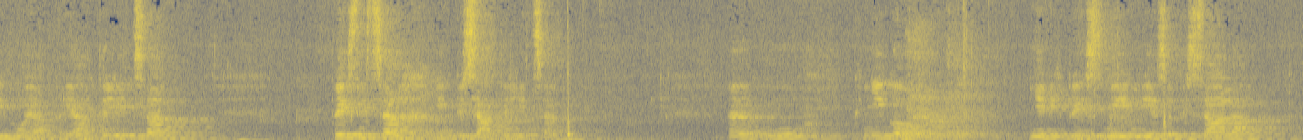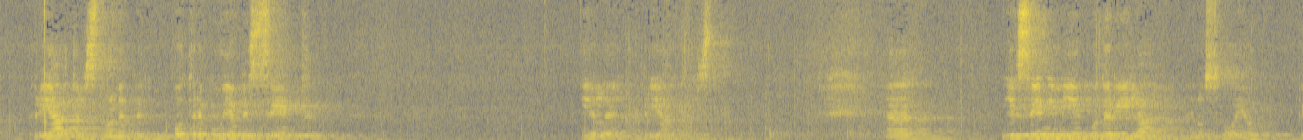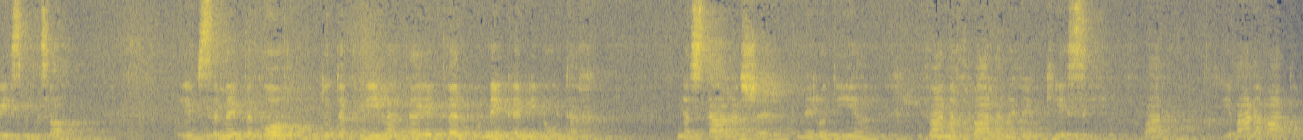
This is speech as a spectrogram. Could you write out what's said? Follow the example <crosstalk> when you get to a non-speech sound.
Živi moja prijateljica, pesnica in pisateljica. E, v knjigo njenih pesmi mi je zapisala Prijateljstvo ne potrebuje besed, je le prijateljstvo. E, jeseni mi je podarila eno svojo pesmico, in se me je tako dotaknila, da je kar v nekaj minutah nastala še melodija. Ivana, hvala, ne vem, kje si. Hvala. Ivana Vatovec.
